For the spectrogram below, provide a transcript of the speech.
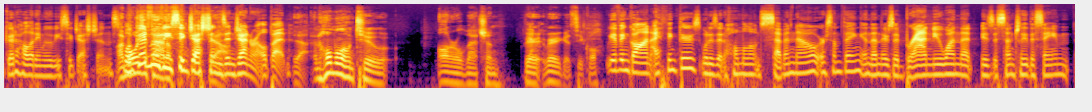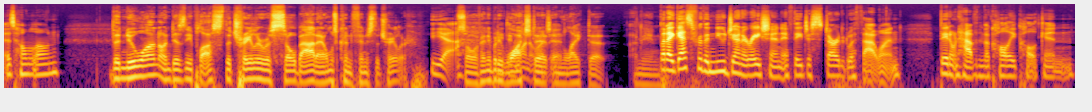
good holiday movie suggestions. I'm well, good movie of- suggestions yeah. in general, but Yeah. And Home Alone 2, honorable mention. Very very good sequel. we haven't gone. I think there's what is it, Home Alone seven now or something, and then there's a brand new one that is essentially the same as Home Alone. The new one on Disney Plus, the trailer was so bad I almost couldn't finish the trailer. Yeah. So if anybody I didn't wanna watched it watch and liked it, I mean But I guess for the new generation, if they just started with that one, they don't have the Macaulay Culkin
